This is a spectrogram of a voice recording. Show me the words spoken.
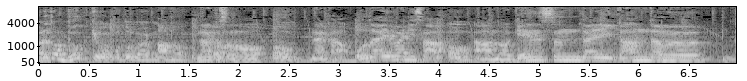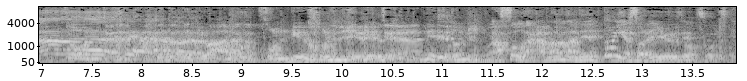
あれ多分仏教の言葉やもあんな。なんかそのうなんかお台場にさうん。あの原寸大ガンダム像みたいなの建てた時はなんか混流みた言ってたよなネット民は。あそうだまあまあネットにはそりゃ言うで。そうそうそう。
